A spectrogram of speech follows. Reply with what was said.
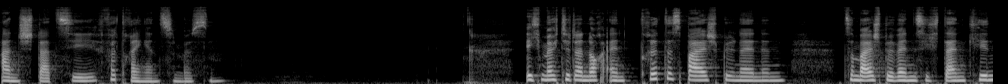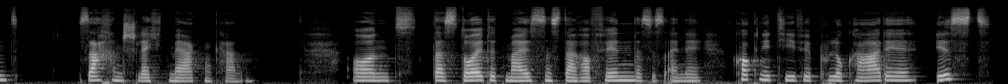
anstatt sie verdrängen zu müssen. Ich möchte dann noch ein drittes Beispiel nennen, zum Beispiel wenn sich dein Kind Sachen schlecht merken kann. Und das deutet meistens darauf hin, dass es eine kognitive Blockade ist.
